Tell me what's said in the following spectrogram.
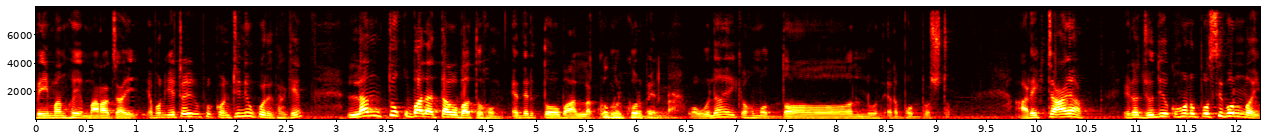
বেইমান হয়ে মারা যায় এবং এটার উপর কন্টিনিউ করে থাকে লান তুকবালা তাওবাতুহুম এদের তওবা আল্লাহ কবুল করবেন না। ওউলাইকা হুমুদ দাল্লুন এরা পথভ্রষ্ট। আরেকটা আয়াত এটা যদিও কখনো পসিবল নয়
